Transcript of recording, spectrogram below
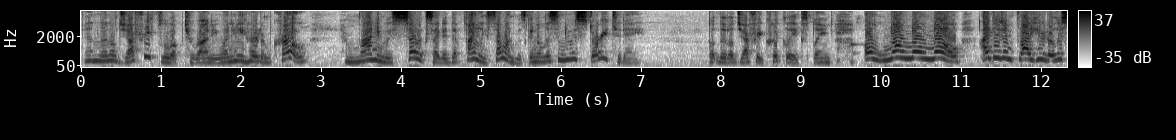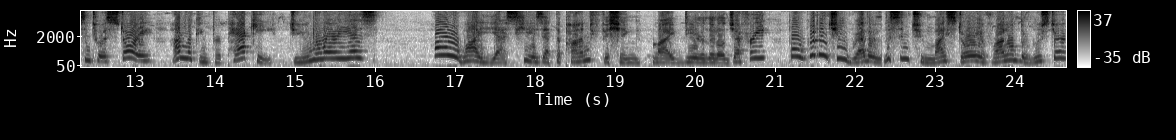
Then little Jeffrey flew up to Ronnie when he heard him crow, and Ronnie was so excited that finally someone was going to listen to his story today. But little Jeffrey quickly explained, Oh, no, no, no. I didn't fly here to listen to a story. I'm looking for Packy. Do you know where he is? Oh, why, yes, he is at the pond fishing, my dear little Jeffrey. But wouldn't you rather listen to my story of Ronald the Rooster?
